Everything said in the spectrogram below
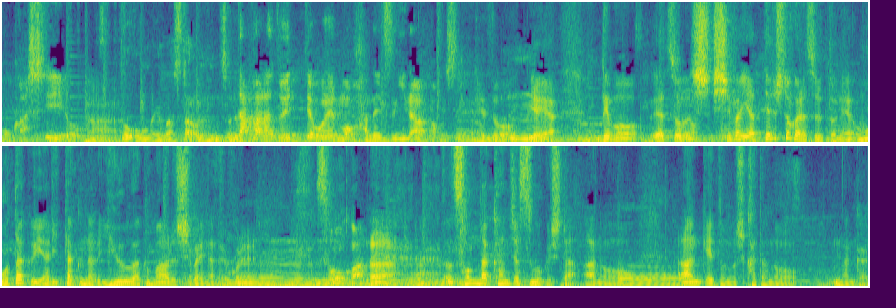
おかしいよ、うと思いました。だからといって俺も跳ねすぎなのかもしれんけど、うん。ん、いやいやでもやっとし芝居やってる人からするとね重たくやりたくなる誘惑もある芝居なのよこれ、うん。そうかね、うん。そんな感じはすごくした。あのアンケートの方のなんか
